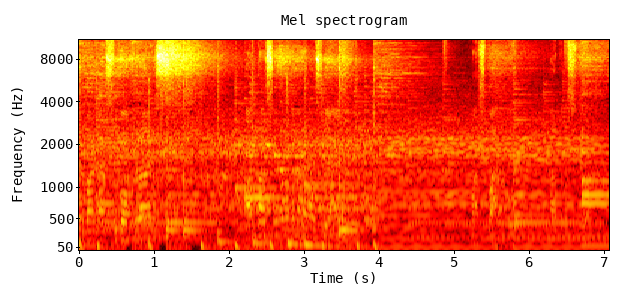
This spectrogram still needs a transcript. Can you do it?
terima kasih Bongkras. Atas semua terima kasih ya. Mas Bahu, atas semua.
